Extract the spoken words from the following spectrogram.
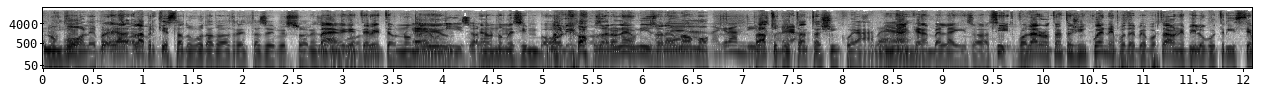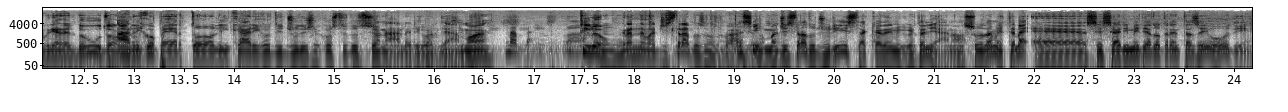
Non vuole, eh, là perché è stato votato da 36 persone? Beh, evidentemente è un nome. È un'isola. È un nome Ma simbolico. cosa? Non è un'isola, è un Vabbè, uomo tra l'altro di isola. 85 anni. Beh, È eh. anche una bella isola. Sì, votare un 85enne potrebbe portare a un epilogo triste prima del dovuto. Ha ricoperto l'incarico di giudice costituzionale, ricordiamo. Eh? Vabbè. Sì, lui è un grande magistrato, se non sbaglio. Eh sì, un magistrato giurista accademico italiano, assolutamente. Beh, eh, se si è rimediato 36 voti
